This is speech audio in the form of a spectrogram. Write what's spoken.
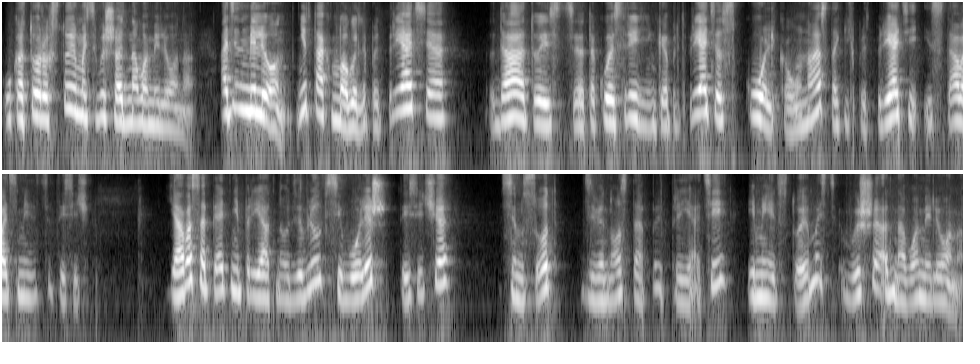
у которых стоимость выше 1 миллиона? 1 миллион, не так много для предприятия, да, то есть э, такое средненькое предприятие, сколько у нас таких предприятий из 180 тысяч? Я вас опять неприятно удивлю, всего лишь 1790 предприятий имеет стоимость выше 1 миллиона.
